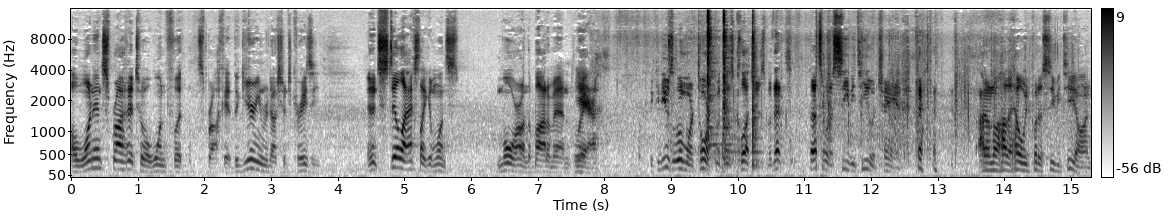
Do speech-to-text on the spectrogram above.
a one inch sprocket to a one foot sprocket. The gearing reduction is crazy, and it still acts like it wants more on the bottom end. Like, yeah. It could use a little more torque with those clutches, but that's that's what a CVT would change. I don't know how the hell we'd put a CVT on,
